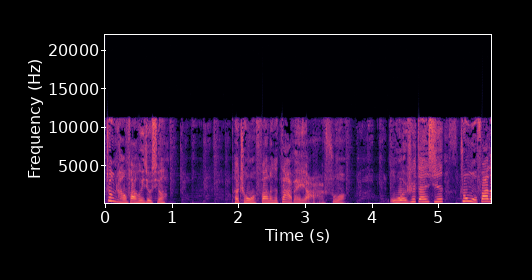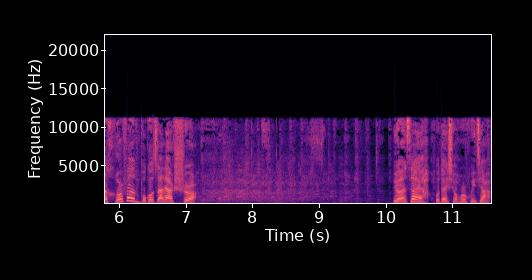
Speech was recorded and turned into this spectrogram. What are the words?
正常发挥就行。”他冲我翻了个大白眼儿，说：“我是担心中午发的盒饭不够咱俩吃。”比完赛啊，我带小辉回家，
